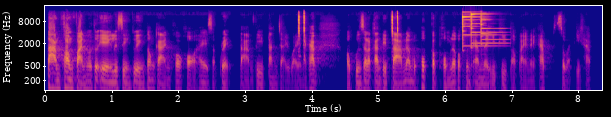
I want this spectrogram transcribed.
ตามความฝันของตัวเอง หรือสิ่งตัวเองต้องการก็ขอให้สำเร็จตามที่ตั้งใจไว้นะครับ ขอบคุณสำหรับการติดตามแล้วมาพบกับผมแล้วก็คุณแอมใน EP ต่อไปนะครับ สวัสดีครับ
